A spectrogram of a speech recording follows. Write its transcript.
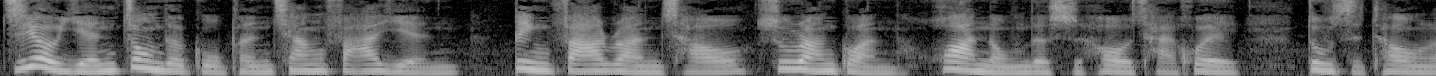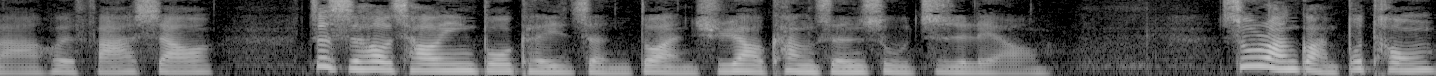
只有严重的骨盆腔发炎。并发卵巢输卵管化脓的时候，才会肚子痛啦，会发烧。这时候超音波可以诊断，需要抗生素治疗。输卵管不通，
